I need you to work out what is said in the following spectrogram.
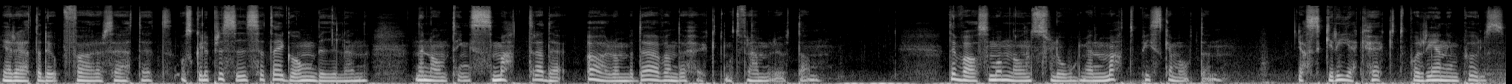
Jag rätade upp förarsätet och skulle precis sätta igång bilen när någonting smattrade öronbedövande högt mot framrutan. Det var som om någon slog med en mattpiska mot den. Jag skrek högt på ren impuls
